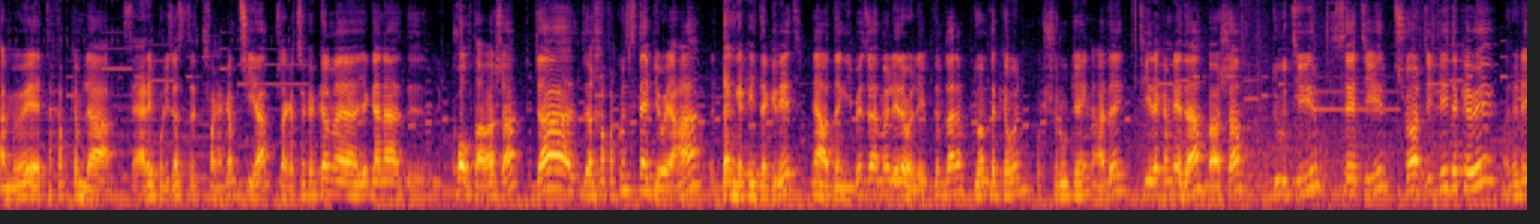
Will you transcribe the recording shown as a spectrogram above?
ئەمەوێت تەقە بکەم لە سیارەی پلیزست فەکەکەم چییە شاکە چەکەکەم یەکدانە کۆڵتەوەشە جا خەفەکون ستای پێوەیەها دەنگەکەی دەگرێت ناوە دەنگی بێجا مە لێرەوە لی بدەم دارم دوم دەکەون و شروعکەین ئادەی تیرەکەم لێدا باشە دو تیر سێ تیر چوارتی لی دەکەوێ ئەرە لی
